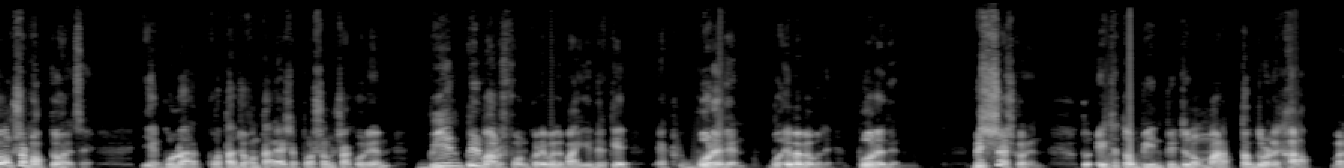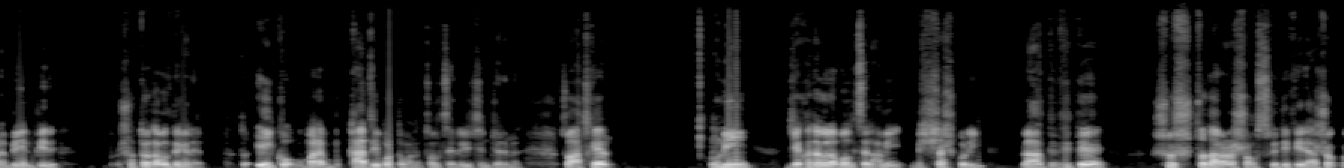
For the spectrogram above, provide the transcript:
ধ্বংসপ্রাপ্ত হয়েছে, এগুলার কথা যখন তারা এসে প্রশংসা করেন, বিএনপির মানুষ ফোন করে বলে, ভাই, এদেরকে একটু বলে দেন। এভাবে বলে বলে দেন। বিশ্বাস করেন। তো এটা তো বিএনপির জন্য মারাত্মক ধরনের খারাপ মানে বিএনপির সত্যতা বলতে গেলে। তো এই মানে কাজই বর্তমানে চলছে লিজেন জেন্টলম্যান সো আজকে উনি যে কথাগুলো বলছেন, আমি বিশ্বাস করি, রাজনীতিতে সুস্থ ধারার সংস্কৃতি ফিরে আসুক।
